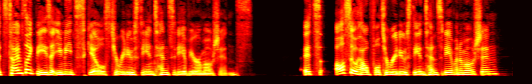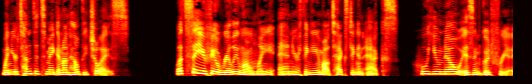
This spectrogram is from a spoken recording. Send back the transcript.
It's times like these that you need skills to reduce the intensity of your emotions. It's also helpful to reduce the intensity of an emotion when you're tempted to make an unhealthy choice. Let's say you feel really lonely and you're thinking about texting an ex who you know isn't good for you.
